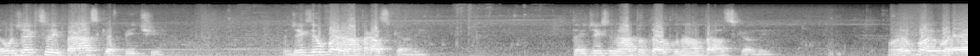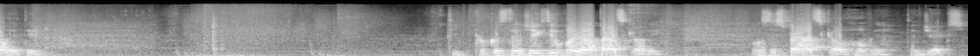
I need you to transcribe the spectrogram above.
Tomu Jacksovi práska v piči. Jax je úplne napraskaný. Ten Jax je na totálku napraskaný. On je úplne mimo reality. Ty kokos, ten Jax je úplne napraskaný. On sa spráskal v hovne, ten Jax.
